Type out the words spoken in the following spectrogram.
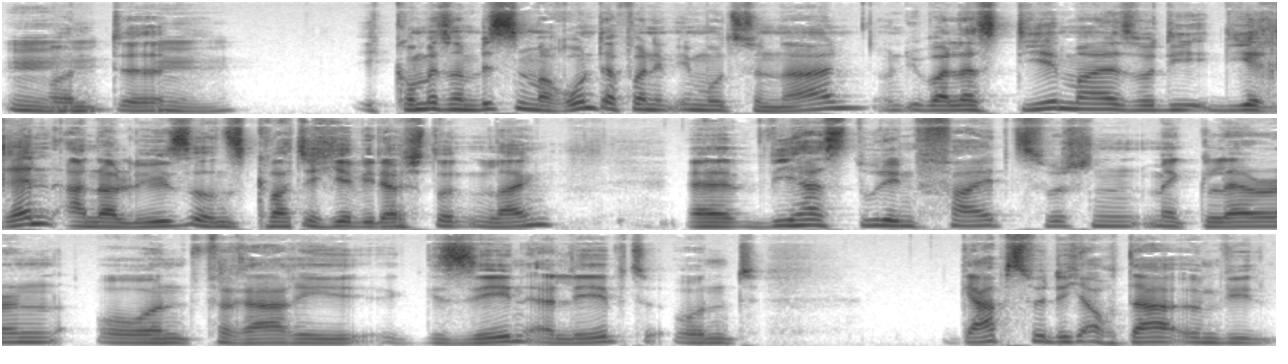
Mhm, Und äh, mhm. Ich komme jetzt ein bisschen mal runter von dem Emotionalen und überlasse dir mal so die, die Rennanalyse, sonst quatsche ich hier wieder stundenlang. Äh, wie hast du den Fight zwischen McLaren und Ferrari gesehen, erlebt und gab es für dich auch da irgendwie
